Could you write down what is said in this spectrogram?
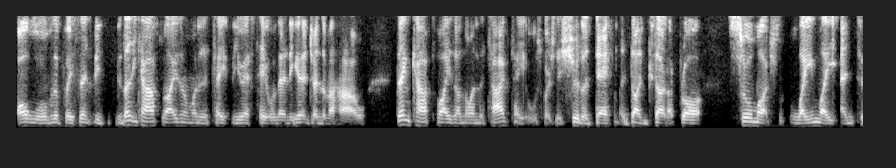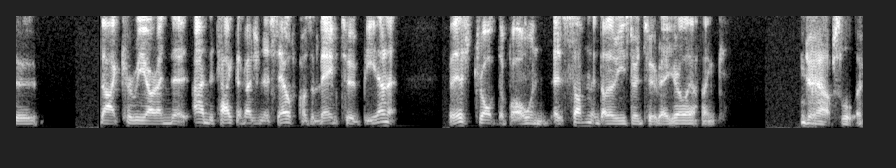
all over the place. They, they didn't capitalize on one of the, the US title, then they get Jinder Mahal didn't capitalise on one of the tag titles, which they should have definitely done because that would have brought so much limelight into that career and the and the tag division itself because of them two being in it. But they just dropped the ball, and it's something that WWE's doing too regularly, I think. Yeah, absolutely.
